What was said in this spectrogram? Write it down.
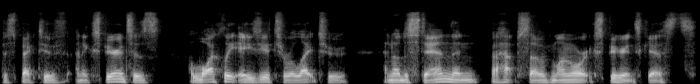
perspective, and experiences are likely easier to relate to and understand than perhaps some of my more experienced guests.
